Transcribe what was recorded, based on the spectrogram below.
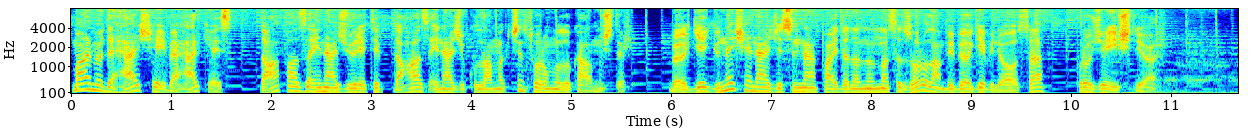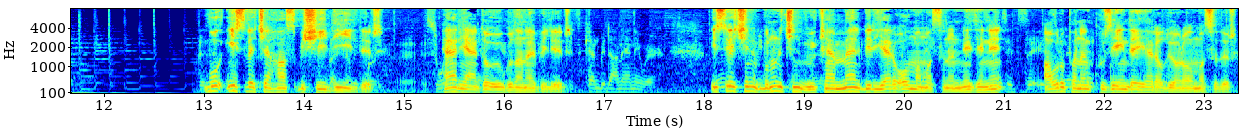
Malmö'de her şey ve herkes daha fazla enerji üretip daha az enerji kullanmak için sorumluluk almıştır. Bölge güneş enerjisinden faydalanılması zor olan bir bölge bile olsa proje işliyor. Bu İsveç'e has bir şey değildir. Her yerde uygulanabilir. İsveç'in bunun için mükemmel bir yer olmamasının nedeni Avrupa'nın kuzeyinde yer alıyor olmasıdır.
